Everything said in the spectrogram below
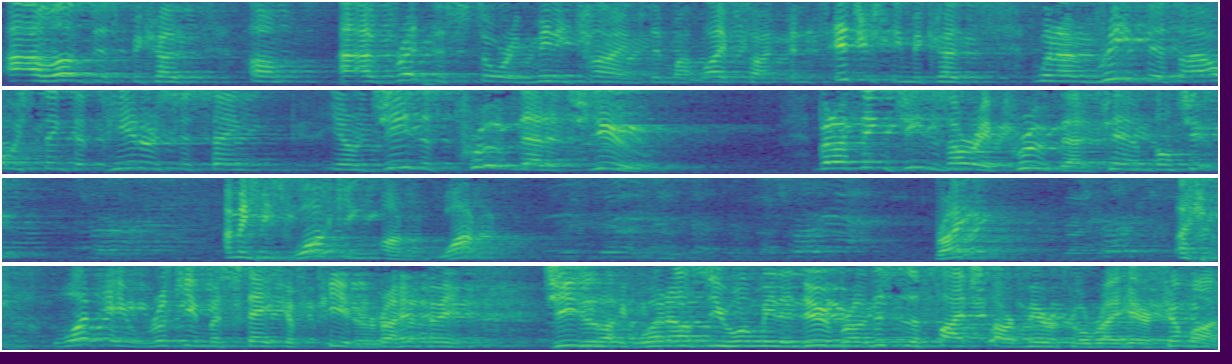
I love this because um, I've read this story many times in my lifetime. And it's interesting because when I read this, I always think that Peter's just saying, you know, Jesus, prove that it's you. But I think Jesus already proved that it's him, don't you? I mean, he's walking on water. Right? Like, what a rookie mistake of Peter, right? I mean, Jesus, like, what else do you want me to do, bro? This is a five star miracle right here. Come on.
